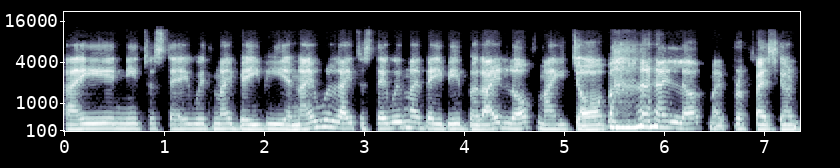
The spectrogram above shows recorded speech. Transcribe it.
I need to stay with my baby and I would like to stay with my baby, but I love my job and I love my profession.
